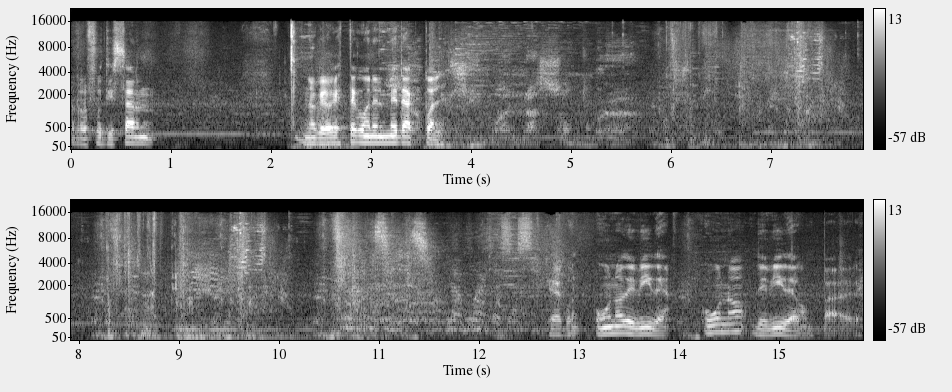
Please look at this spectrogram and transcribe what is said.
Refutizar no creo que esté como en el meta actual. Queda con uno de vida. Uno de vida, compadre.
